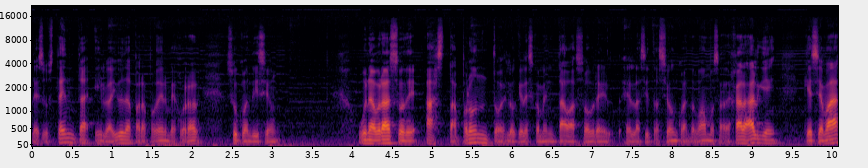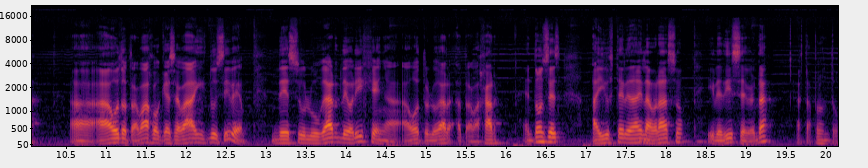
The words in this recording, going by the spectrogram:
le sustenta y lo ayuda para poder mejorar su condición. Un abrazo de hasta pronto es lo que les comentaba sobre la situación cuando vamos a dejar a alguien que se va a, otro trabajo, que se va inclusive de su lugar de origen a otro lugar a trabajar. Entonces, ahí usted le da el abrazo y le dice, ¿verdad? Hasta pronto.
